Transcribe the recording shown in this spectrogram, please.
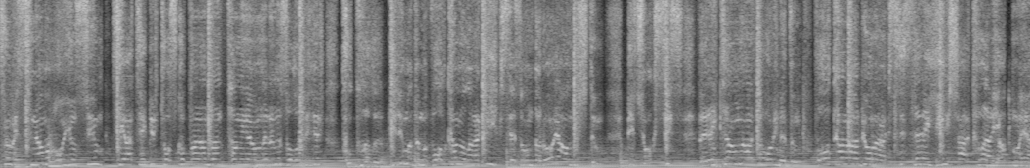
Tiyatro ve sinema oyuncusuyum Tiyatro bir toz koparandan tanıyanlarınız olabilir. Kuklalı, bilim adamı Volkan olarak ilk sezonda rol almıştım. Birçok sis ve reklamlarda oynadım. Volkan abi olarak sizlere yeni şarkılar yapmaya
